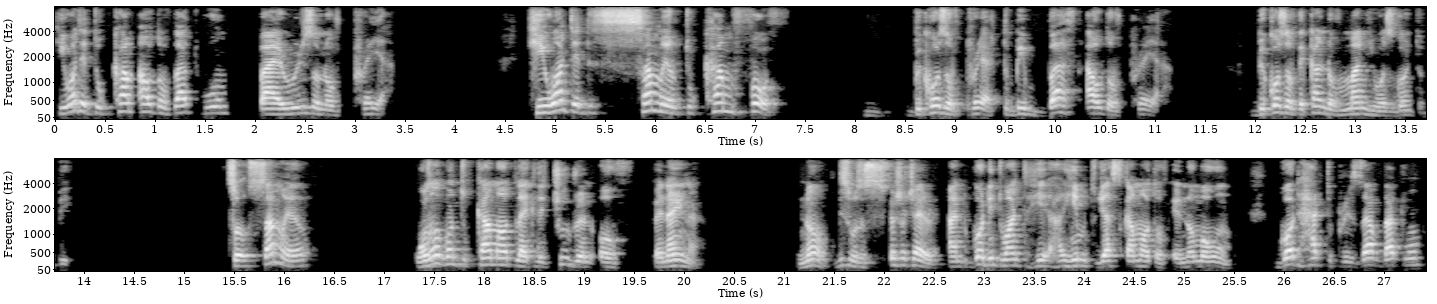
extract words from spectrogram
He wanted to come out of that womb by reason of prayer. He wanted Samuel to come forth because of prayer, to be birthed out of prayer, because of the kind of man he was going to be. So Samuel was not going to come out like the children of Peninnah. No, this was a special child, and God didn't want him to just come out of a normal womb. God had to preserve that womb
